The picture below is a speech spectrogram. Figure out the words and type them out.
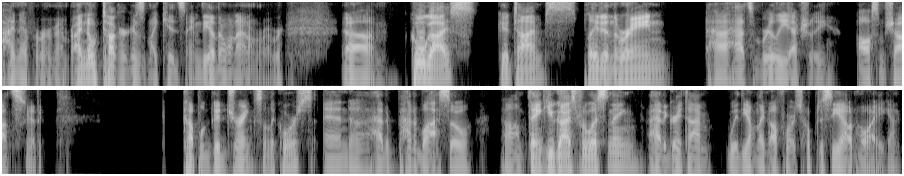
I never remember. I know Tucker because it's my kid's name. The other one I don't remember. Um, cool guys, good times. Played in the rain. Uh, had some really actually awesome shots. Got a couple good drinks on the course and uh, had a had a blast. So um, thank you guys for listening. I had a great time with you on the golf course. Hope to see you out in Hawaii again.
